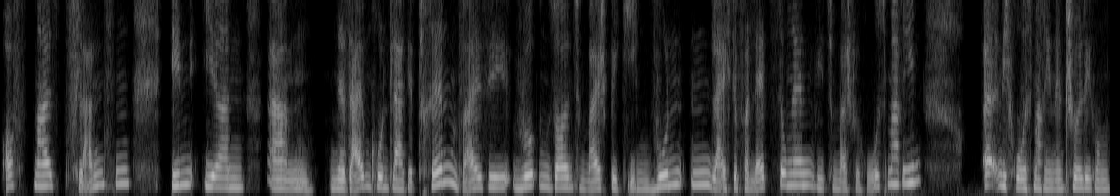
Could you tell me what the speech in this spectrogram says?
oftmals Pflanzen in ihren ähm, eine Salbengrundlage drin, weil sie wirken sollen zum Beispiel gegen Wunden, leichte Verletzungen, wie zum Beispiel Rosmarin, äh, nicht Rosmarin, Entschuldigung,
